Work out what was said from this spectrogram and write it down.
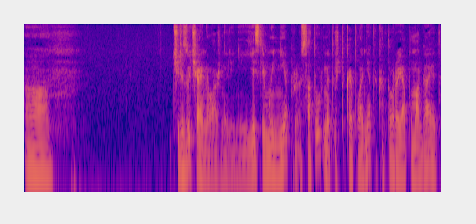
Э, чрезвычайно важные линии. Если мы не... Сатурн — это же такая планета, которая помогает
